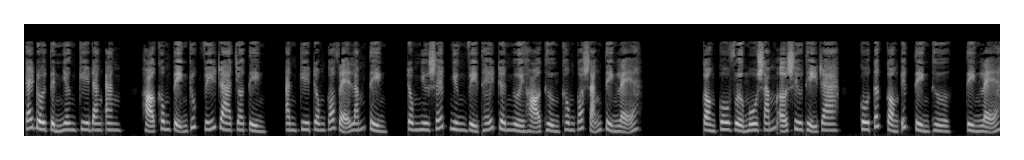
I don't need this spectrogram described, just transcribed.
cái đôi tình nhân kia đang ăn, họ không tiện rút ví ra cho tiền, anh kia trông có vẻ lắm tiền, trông như sếp nhưng vì thế trên người họ thường không có sẵn tiền lẻ. Còn cô vừa mua sắm ở siêu thị ra, cô tất còn ít tiền thừa, tiền lẻ.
